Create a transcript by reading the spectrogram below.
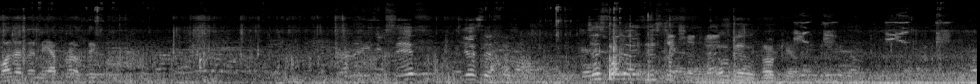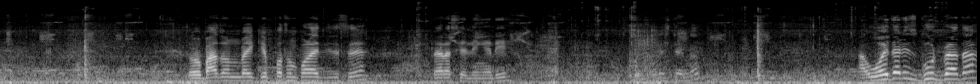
মজাটা নেই আপনারা দেখুন Safe? Yes, yes. Just follow his instructions, right? Okay, okay. ওকে তো বাদন ভাইকে প্রথম পড়াই দিতেছে প্যারাসেলিং এরই Understand, no? Weather is good brother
